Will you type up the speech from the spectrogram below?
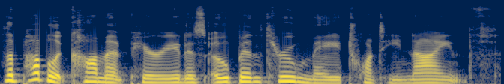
The public comment period is open through May 29th.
